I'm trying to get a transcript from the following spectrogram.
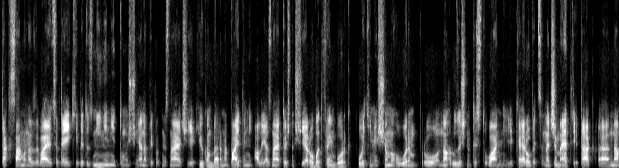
так само називаються, деякі видозмінені, тому що я, наприклад, не знаю, чи є Cucumber на Python, але я знаю точно, що є робот фреймворк. Потім, якщо ми говоримо про нагрузочне тестування, яке робиться на Geometry, так е, на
